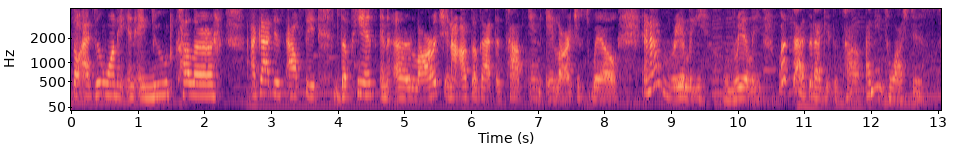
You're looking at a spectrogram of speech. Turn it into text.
So i do want it in a nude color. I got this outfit the pants in a large and i also got the top in a large as well. And i really really what size did i get the top? I need to wash this.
